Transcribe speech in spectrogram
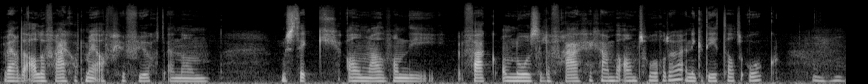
werden alle vragen op mij afgevuurd en dan moest ik allemaal van die vaak onnozele vragen gaan beantwoorden. En ik deed dat ook. Mm -hmm.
